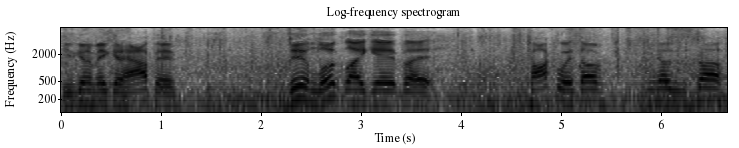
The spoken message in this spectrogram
He's gonna make it happen. Didn't look like it, but talking with him, he knows his stuff.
